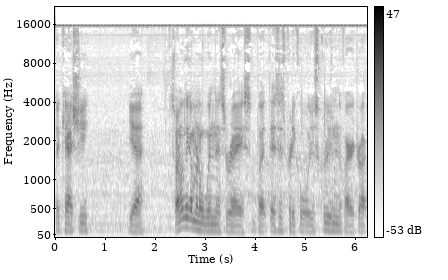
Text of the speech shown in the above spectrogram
Takashi, yeah. So I don't think I'm gonna win this race, but this is pretty cool. Just cruising in the fire truck.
